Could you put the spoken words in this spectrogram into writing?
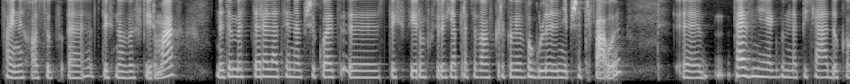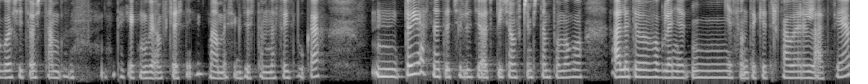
fajnych osób e, w tych nowych firmach. Natomiast te relacje na przykład e, z tych firm, w których ja pracowałam w Krakowie w ogóle nie przetrwały. Pewnie jakbym napisała do kogoś i coś tam, bo tak jak mówiłam wcześniej, mamy się gdzieś tam na Facebookach, to jasne, to ci ludzie odpiszą, w czymś tam pomogą, ale to w ogóle nie, nie są takie trwałe relacje.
